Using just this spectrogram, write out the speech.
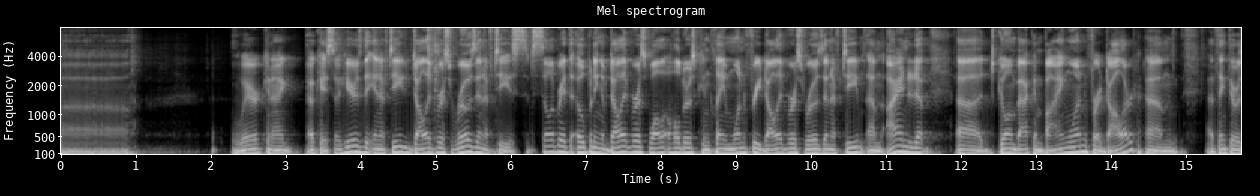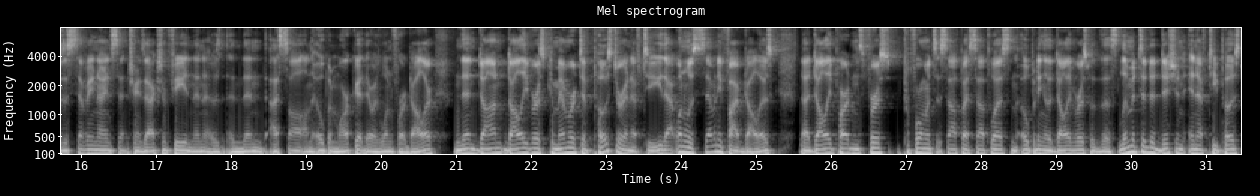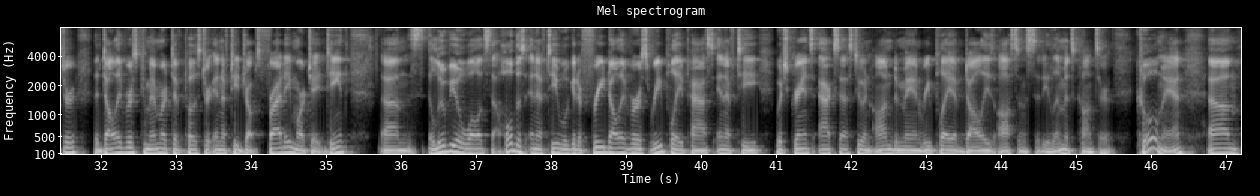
where can I? Okay, so here's the NFT Dollyverse Rose NFTs. To celebrate the opening of Dollyverse, wallet holders can claim one free Dollyverse Rose NFT. Um, I ended up uh, going back and buying one for a dollar. Um, I think there was a 79 cent transaction fee, and then it was, and then I saw on the open market there was one for a dollar. And then Don Dollyverse commemorative poster NFT, that one was $75. Uh, Dolly Parton's first performance at South by Southwest and the opening of the Dollyverse with this limited edition NFT poster. The Dollyverse commemorative poster NFT drops Friday, March 18th. Um, Eluvio wallets that hold this NFT will get a free Dollyverse Replay Pass NFT, which grants access to an on demand replay of Dolly's Austin City Limits concert. Cool, man. Um,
